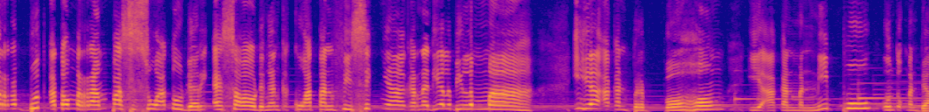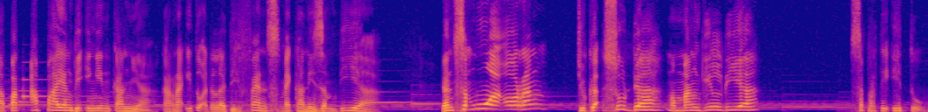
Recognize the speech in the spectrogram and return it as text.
merebut atau merampas sesuatu dari Esau dengan kekuatan fisiknya karena dia lebih lemah. Ia akan berbohong, ia akan menipu untuk mendapat apa yang diinginkannya karena itu adalah defense mechanism dia. Dan semua orang juga sudah memanggil dia seperti itu.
